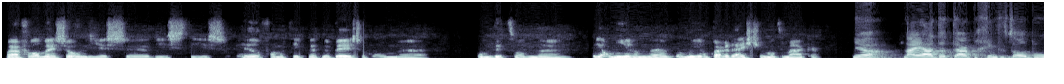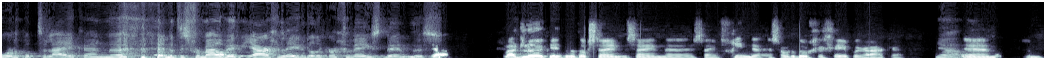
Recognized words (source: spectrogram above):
maar vooral mijn zoon, die is, die, is, die is heel fanatiek met me bezig om, om, dit dan, ja, om, hier een, om hier een paradijsje van te maken. Ja, nou ja, dat, daar begint het al behoorlijk op te lijken. En, uh, en dat is voor mij alweer een jaar geleden dat ik er geweest ben. Dus... Ja, maar het leuke is dat ook zijn, zijn, uh, zijn vrienden en zo erdoor gegrepen raken. Ja. En um,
